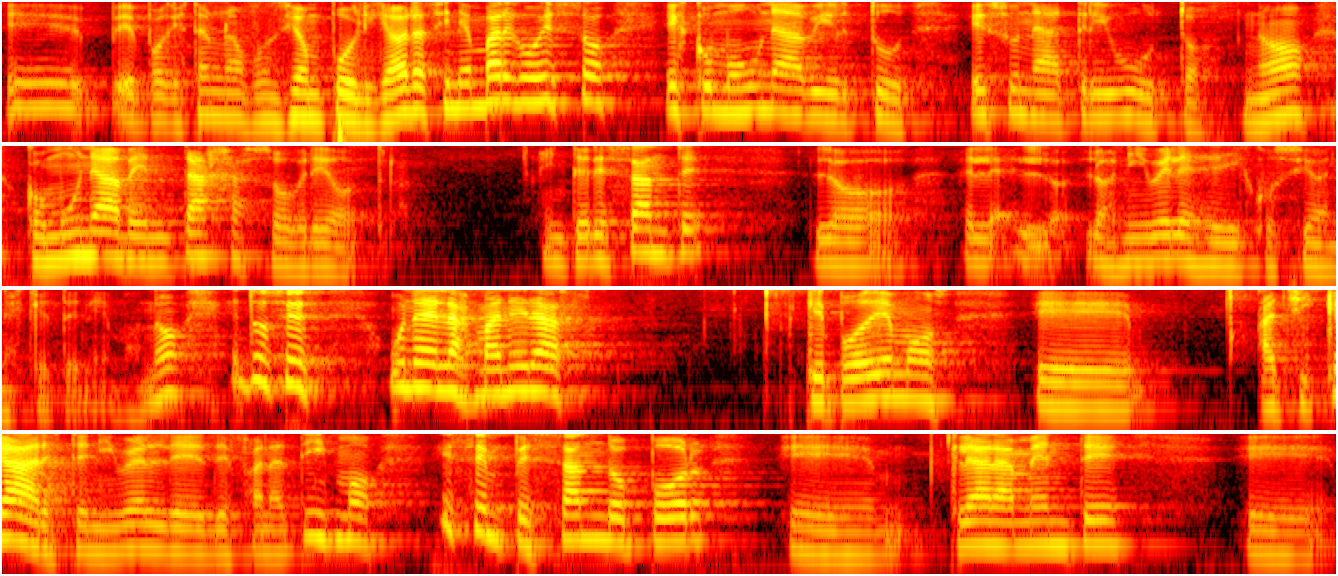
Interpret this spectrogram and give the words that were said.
Eh, porque está en una función pública. Ahora, sin embargo, eso es como una virtud, es un atributo, ¿no? Como una ventaja sobre otro. Interesante los niveles de discusiones que tenemos, ¿no? Entonces, una de las maneras que podemos achicar este nivel de, fanatismo es empezando por eh, claramente eh,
